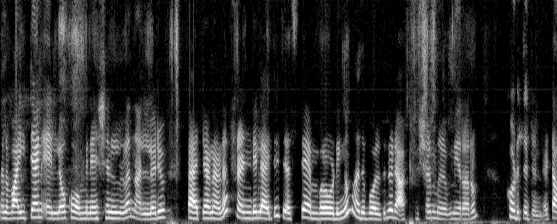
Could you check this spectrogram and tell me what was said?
നല്ല വൈറ്റ് ആൻഡ് യെല്ലോ കോമ്പിനേഷനിലുള്ള നല്ലൊരു പാറ്റേൺ ആണ്. ഫ്രണ്ടിലായിട്ട് ജസ്റ്റ് എംബ്രോയിഡിങ്ങും അതുപോലെ തന്നെ ഒരു ആർട്ടിഫിഷ്യൽ മിററും കൊടുത്തിട്ടുണ്ട് കേട്ടോ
